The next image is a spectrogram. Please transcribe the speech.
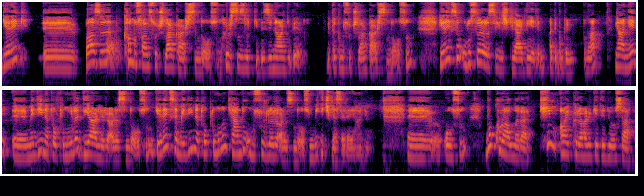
Gerek e, bazı kamusal suçlar karşısında olsun, hırsızlık gibi, zina gibi bir takım suçlar karşısında olsun. Gerekse uluslararası ilişkiler diyelim, hadi bugün buna. Yani e, Medine toplumuyla diğerleri arasında olsun. Gerekse Medine toplumunun kendi unsurları arasında olsun. Bir iç mesele yani. E, olsun. Bu kurallara kim aykırı hareket ediyorsa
